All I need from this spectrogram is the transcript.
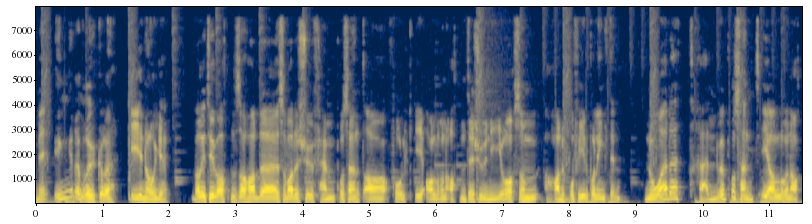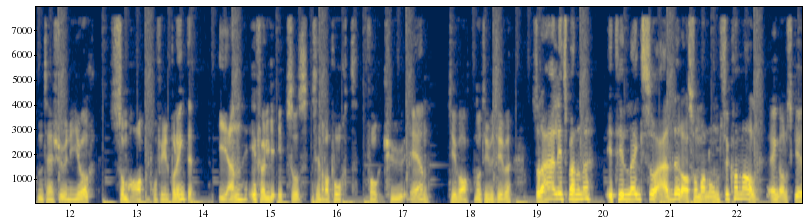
med yngre brukere i Norge. Bare i 2018 så, hadde, så var det 25% av folk i alderen 18 til 29 år som hadde profil på LinkedIn. Nå er det 30% i alderen 18 til 29 år som har profil på LinkedIn. Igjen ifølge Ipsos sin rapport for Q1 2018 og 2020. Så det er litt spennende. I tillegg så er det da som annonsekanal en ganske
